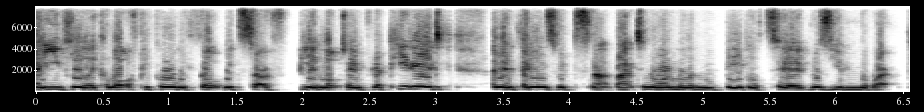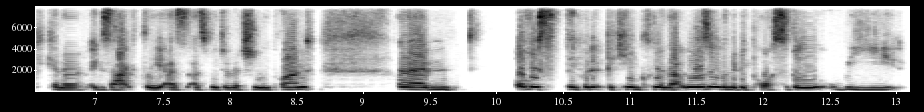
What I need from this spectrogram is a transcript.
naively, like a lot of people, we thought we'd sort of be in lockdown for a period and then things would snap back to normal and we'd be able to resume the work kind of exactly as, as we'd originally planned. Um, obviously, when it became clear that wasn't going to be possible, we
